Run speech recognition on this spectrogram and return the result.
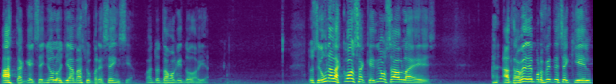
hasta que el Señor los llame a su presencia. ¿Cuánto estamos aquí todavía? Entonces, una de las cosas que Dios habla es, a través del profeta Ezequiel,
